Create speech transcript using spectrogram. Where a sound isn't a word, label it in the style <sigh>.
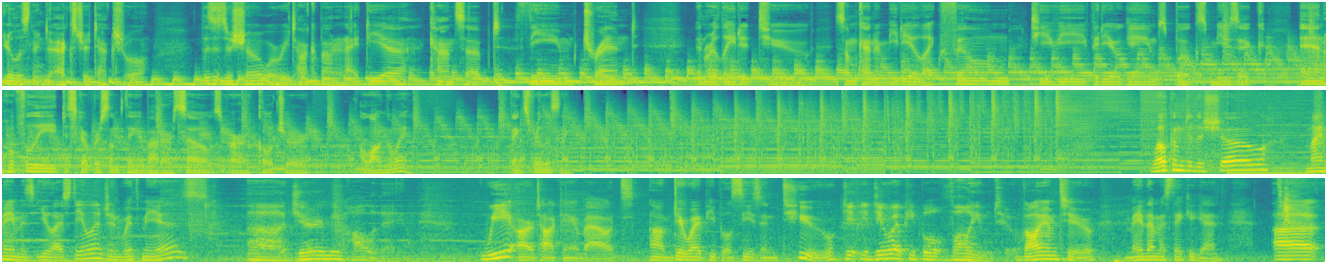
You're listening to Extra Textual. This is a show where we talk about an idea, concept, theme, trend, and relate it to some kind of media like film, TV, video games, books, music, and hopefully discover something about ourselves or our culture along the way. Thanks for listening. Welcome to the show. My name is Eli Steelinge, and with me is. Uh, Jeremy Holiday. We are talking about um, Dear White People Season 2, Dear, Dear White People, Volume 2. Volume 2. Made that mistake again. Uh,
